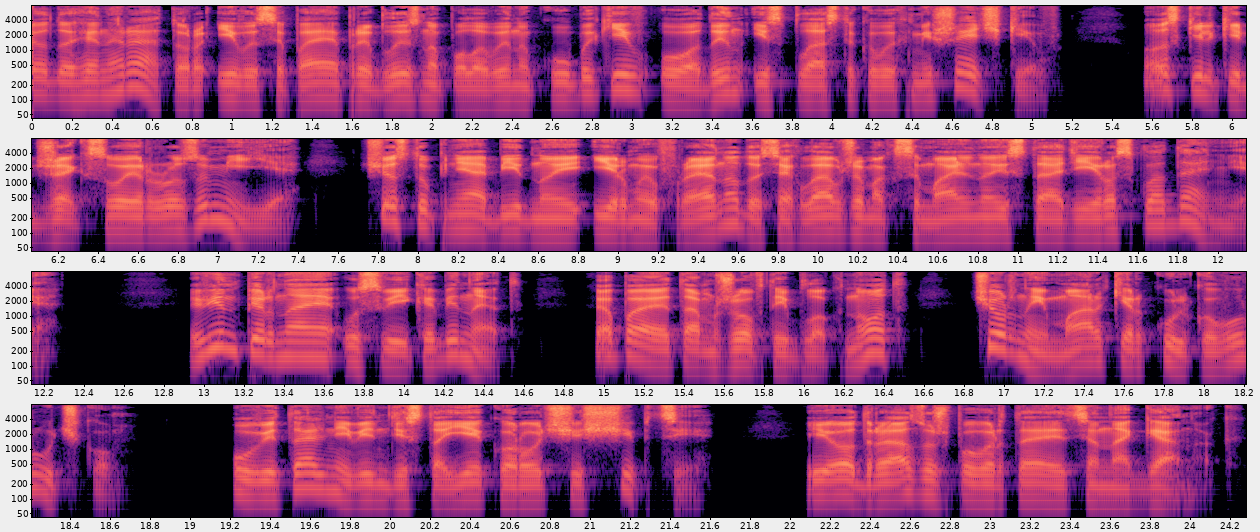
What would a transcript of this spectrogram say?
льодогенератор і висипає приблизно половину кубиків у один із пластикових мішечків, оскільки Джек Сойер розуміє, що ступня бідної ірми Френо досягла вже максимальної стадії розкладання. Він пірнає у свій кабінет, хапає там жовтий блокнот, чорний маркер, кулькову ручку. У вітальні він дістає коротші щіпці і одразу ж повертається на ганок.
